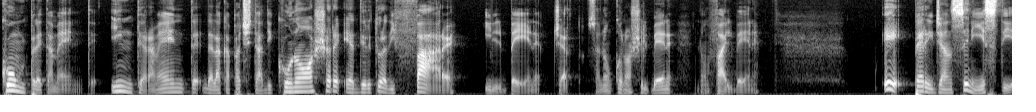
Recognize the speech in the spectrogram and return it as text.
completamente, interamente della capacità di conoscere e addirittura di fare il bene. Certo, se non conosci il bene, non fai il bene. E per i giansenisti,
